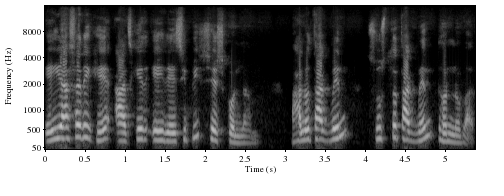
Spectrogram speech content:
এই আশা রেখে আজকের এই রেসিপি শেষ করলাম। ভালো থাকবেন, সুস্থ থাকবেন, ধন্যবাদ।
